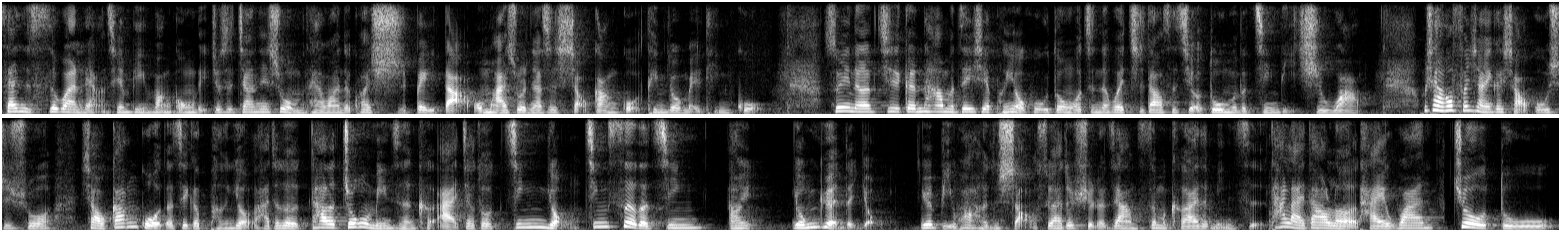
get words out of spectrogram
三十四万两千平方公里，就是将近是我们台湾的快十倍大。我们还说人家是小刚果，听都没听过。所以呢，其实跟他们这些朋友互动，我真的会知道自己有多么的井底之蛙。我想要分享一个小故事说，小刚果的这个朋友，他叫做他的中文名字很可爱，叫做金永，金色的金，然后永远的永，因为笔画很少，所以他就选了这样子这么可爱的名字。他来到了台湾就读。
